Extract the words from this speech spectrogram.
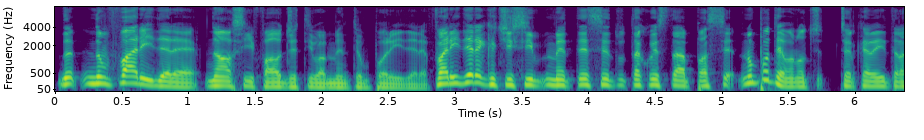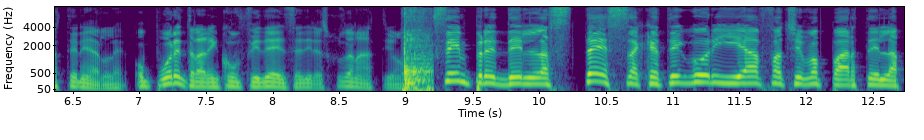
N- non fa ridere, no sì fa oggettivamente un po' ridere, fa ridere che ci si mettesse tutta questa passione, non potevano c- cercare di trattenerle, oppure entrare in confidenza e dire scusa un attimo. Sempre della stessa categoria faceva parte la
